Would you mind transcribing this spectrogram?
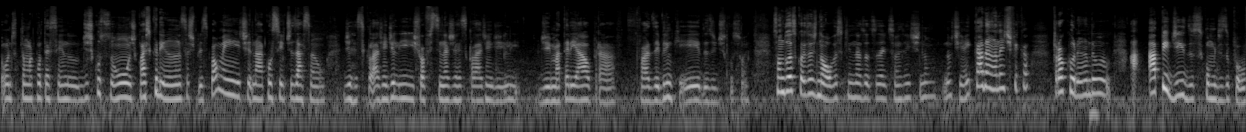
onde estão acontecendo discussões com as crianças, principalmente na conscientização de reciclagem de lixo, oficinas de reciclagem de, de material para fazer brinquedos e discussões. São duas coisas novas que nas outras edições a gente não, não tinha. E cada ano a gente fica procurando a, a pedidos, como diz o povo,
